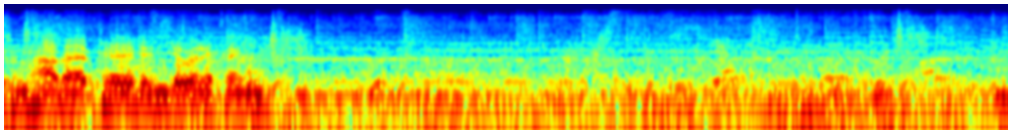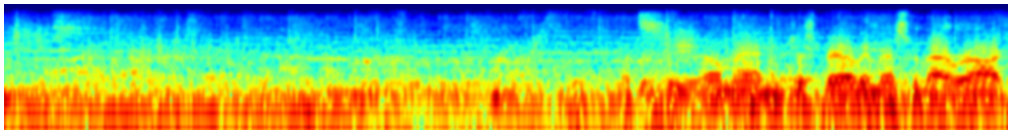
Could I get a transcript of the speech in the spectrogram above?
Somehow that parry didn't do anything. Let's see. Oh man, he just barely missed with that rock.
